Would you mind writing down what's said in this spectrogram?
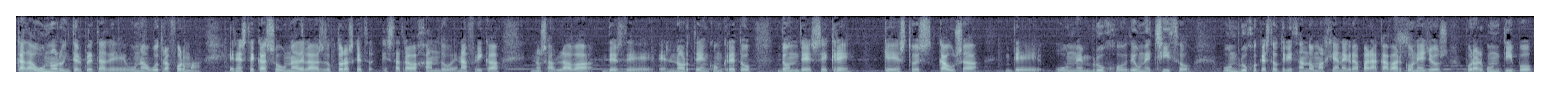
cada uno lo interpreta de una u otra forma. En este caso, una de las doctoras que, que está trabajando en África nos hablaba desde el norte en concreto, donde se cree que esto es causa de un embrujo, de un hechizo, un brujo que está utilizando magia negra para acabar con ellos por algún tipo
